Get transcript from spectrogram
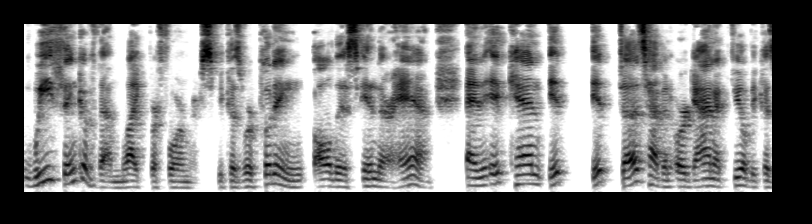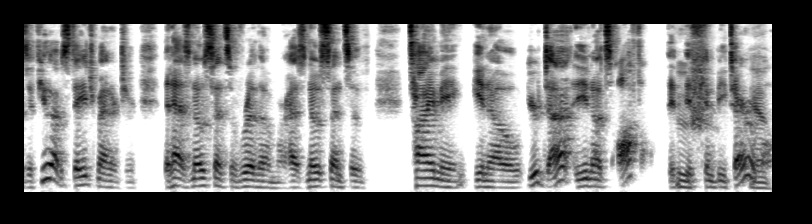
we think of them like performers because we're putting all this in their hand. And it can, it, it does have an organic feel because if you have a stage manager that has no sense of rhythm or has no sense of timing, you know, you're done. You know, it's awful. It, it can be terrible.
